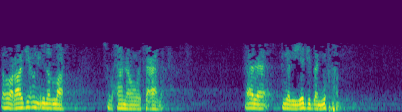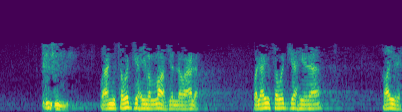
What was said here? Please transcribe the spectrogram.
فهو راجع إلى الله سبحانه وتعالى. هذا الذي يجب أن يفهم وأن يتوجه إلى الله جل وعلا ولا يتوجه إلى غيره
